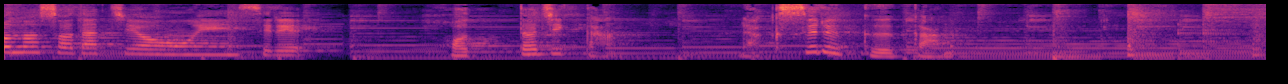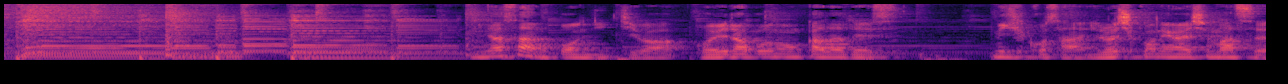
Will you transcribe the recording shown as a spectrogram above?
人の育ちを応援するホット時間楽する空間。皆さんこんにちは。声ラボの岡田です。みきこさんよろしくお願いします。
